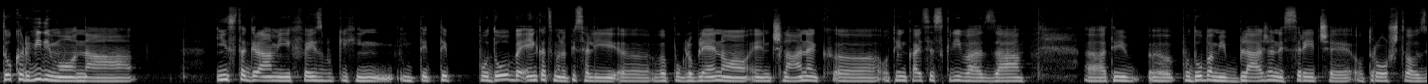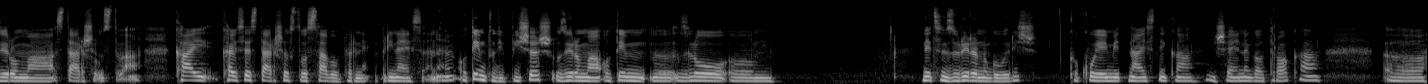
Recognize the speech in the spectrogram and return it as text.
to, kar vidimo na Instagramih, Facebookih in, in te, te podobe. Enkrat smo napisali v poglobljeno en članek o tem, kaj se skriva za. Uh, temi uh, podobami blažene sreče otroštva oziroma starševstva, kaj, kaj vse starševstvo sabo prinese. Ne? O tem tudi pišeš, oziroma o tem uh, zelo um, necenzurirano govoriš, kako je imeti najstnika in še enega otroka. Uh,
